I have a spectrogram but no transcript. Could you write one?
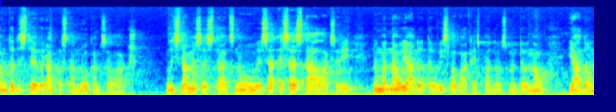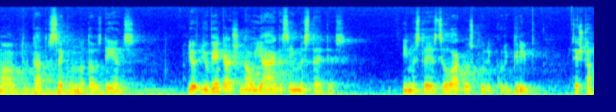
un tad es tevi ar atklātām rokām savākšu. Līdz tam es esmu tāds, nu, es, es esmu tālāks. Arī, nu, man nav jādod tev vislabākais padoms, man tev nav jādomā katru sekundi no tavas dienas. Jo, jo vienkārši nav jēgas investēties. Investējies cilvēkos, kuri, kuri grib. Tieši tā.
